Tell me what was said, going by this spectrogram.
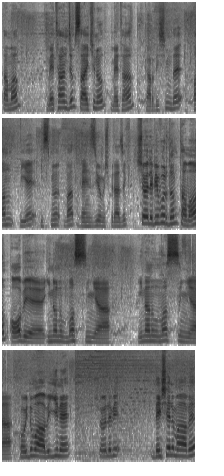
Tamam. Metehan'cım sakin ol. Metehan. Kardeşim de Han diye ismi var. Benziyormuş birazcık. Şöyle bir vurdum. Tamam. Abi inanılmazsın ya. İnanılmazsın ya. Koydum abi yine. Şöyle bir deşelim abi.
